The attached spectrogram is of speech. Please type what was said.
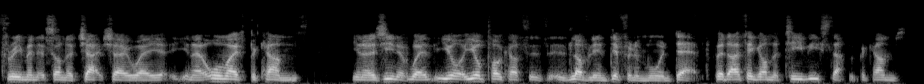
three minutes on a chat show where, you, you know, almost becomes, you know, as you know, where your, your podcast is, is lovely and different and more in depth. But I think on the TV stuff, it becomes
